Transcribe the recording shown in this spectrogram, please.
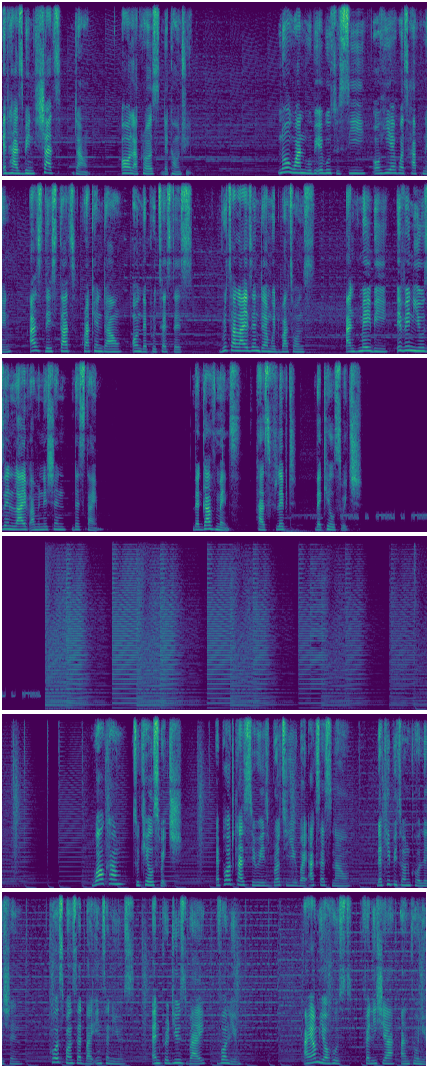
it has been shut down all across the country. No one will be able to see or hear what's happening as they start cracking down on the protesters, brutalizing them with batons, and maybe even using live ammunition this time. The government has flipped the kill switch. Welcome to Kill Switch, a podcast series brought to you by Access Now, the Keep It On Coalition, co sponsored by Internews, and produced by Volume. I am your host, Felicia Anthonio.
